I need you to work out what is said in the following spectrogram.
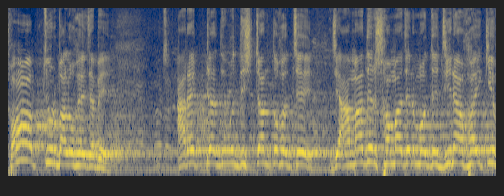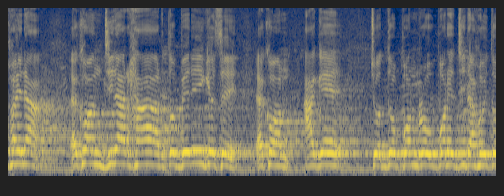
সব চুর ভালো হয়ে যাবে। আরেকটা দৃষ্টান্ত হচ্ছে যে আমাদের সমাজের মধ্যে জিনা হয় কি হয় না? এখন জিনার হার তো বেড়েই গেছে। এখন আগে চোদ্দ, পনেরো উপরে জিনা হয়তো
